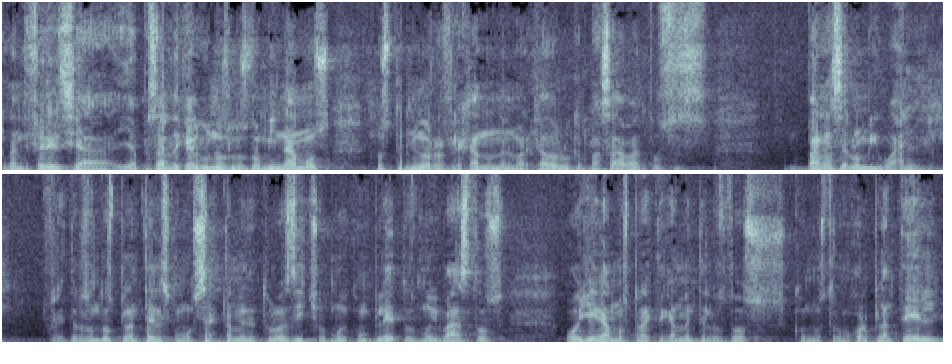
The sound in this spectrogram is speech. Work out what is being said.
gran diferencia. Y a pesar de que algunos los dominamos, nos terminó reflejando en el marcador lo que pasaba. Entonces, van a hacerlo igual. Reitero, son dos planteles, como exactamente tú lo has dicho, muy completos, muy vastos. Hoy llegamos prácticamente los dos con nuestro mejor plantel,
